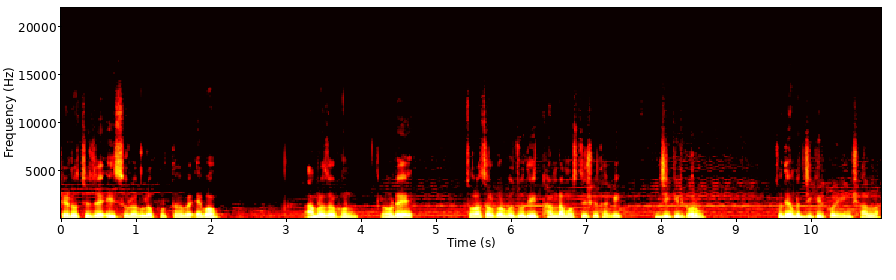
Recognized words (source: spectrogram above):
সেটা হচ্ছে যে এই সুরাগুলো পড়তে হবে এবং আমরা যখন রোডে চলাচল করব, যদি ঠান্ডা মস্তিষ্কে থাকি, জিকির করব। যদি আমরা জিকির করি ইনশাল্লাহ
